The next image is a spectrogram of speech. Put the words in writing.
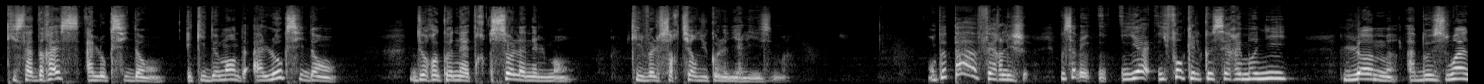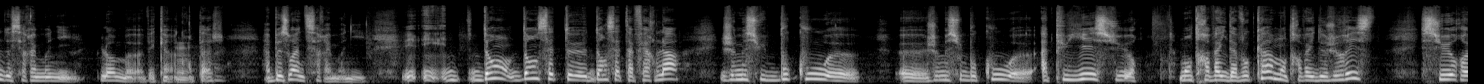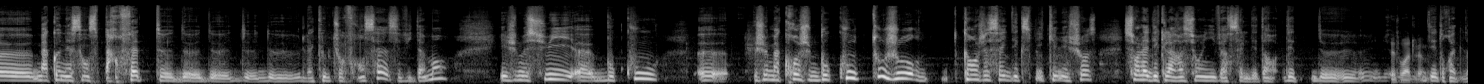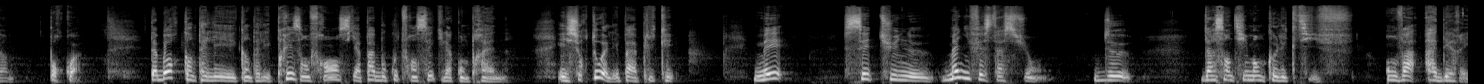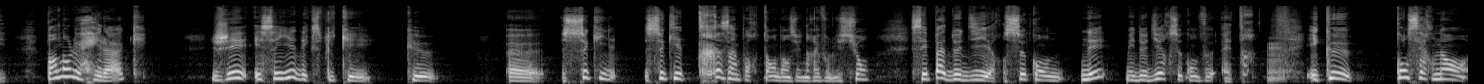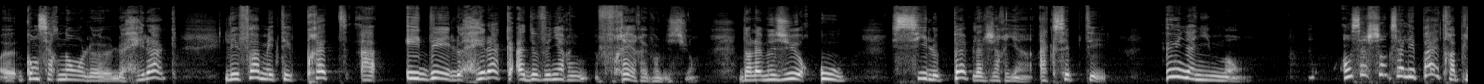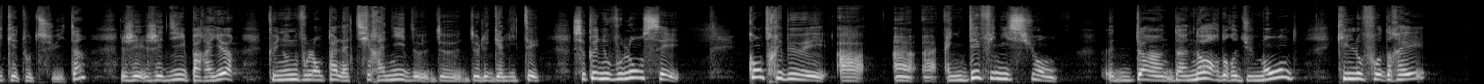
qui s'adressent à l'Occident et qui demandent à l'Occident de reconnaître solennellement qu'ils veulent sortir du colonialisme. On ne peut pas faire les choses. Vous savez, il, y a, il faut quelques cérémonies. L'homme a besoin de cérémonies. L'homme avec un grand H a besoin de cérémonies. Et, et dans, dans cette, dans cette affaire-là, je me suis beaucoup, euh, euh, je me suis beaucoup euh, appuyée sur mon travail d'avocat, mon travail de juriste, sur euh, ma connaissance parfaite de, de, de, de la culture française, évidemment. Et je me suis euh, beaucoup, euh, je m'accroche beaucoup, toujours, quand j'essaye d'expliquer les choses, sur la Déclaration universelle des, dro- des- de- Des droits de l'homme. Pourquoi? D'abord, quand, elle est- quand elle est prise en France, il n'y a pas beaucoup de Français qui la comprennent. Et surtout, elle n'est pas appliquée. Mais c'est une manifestation de d'un sentiment collectif. On va adhérer. Pendant le Hirak, j'ai essayé d'expliquer que euh, ce, qui, ce qui est très important dans une révolution, c'est pas de dire ce qu'on est, mais de dire ce qu'on veut être. Et que concernant, euh, concernant le, le Hirak, les femmes étaient prêtes à aider le Hirak à devenir une vraie révolution, dans la mesure où si le peuple algérien acceptait unanimement en sachant que ça n'allait pas être appliqué tout de suite. hein. J'ai j'ai dit par ailleurs que nous ne voulons pas la tyrannie de, de- de l'égalité. Ce que nous voulons, c'est contribuer à, un- à- à une définition d'un d'un ordre du monde qu'il nous faudrait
